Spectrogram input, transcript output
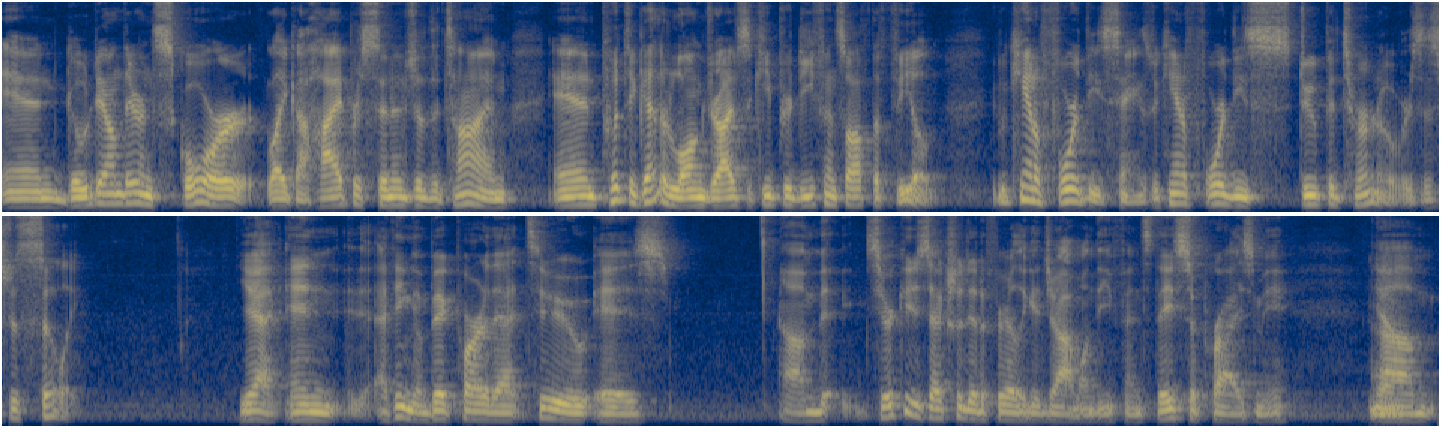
and go down there and score like a high percentage of the time and put together long drives to keep your defense off the field. We can't afford these things. We can't afford these stupid turnovers. It's just silly. Yeah, and I think a big part of that too is um, Syracuse actually did a fairly good job on defense. They surprised me. Yeah. Um,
